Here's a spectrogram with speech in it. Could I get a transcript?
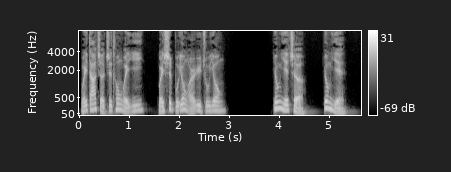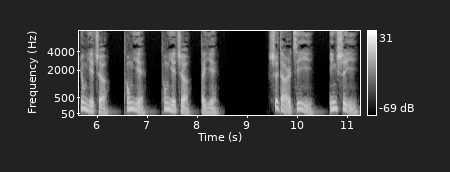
为达者之通为一，为是不用而欲诸庸。庸也者，用也；用也者，通也；通也者，得也。是得而积矣，应是矣。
